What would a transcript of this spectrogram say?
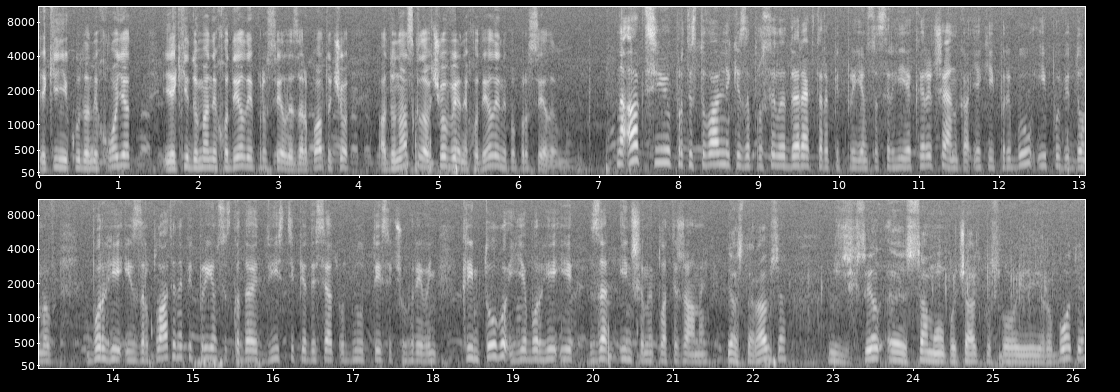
які нікуди не ходять, і які до мене ходили і просили зарплату. А до нас сказав, що ви не ходили і не попросили в мене. На акцію протестувальники запросили директора підприємства Сергія Кириченка, який прибув і повідомив, борги із зарплати на підприємстві складають 251 тисячу гривень. Крім того, є борги і за іншими платежами. Я старався е, з самого початку своєї роботи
